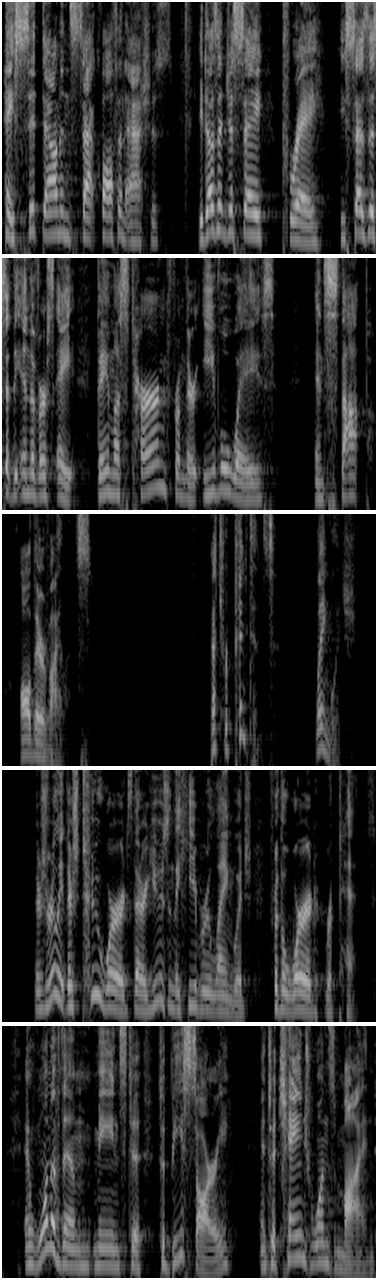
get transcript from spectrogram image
hey, sit down in sackcloth and ashes. He doesn't just say, pray. He says this at the end of verse 8 they must turn from their evil ways and stop all their violence. That's repentance language. There's really there's two words that are used in the Hebrew language for the word repent. And one of them means to, to be sorry and to change one's mind.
